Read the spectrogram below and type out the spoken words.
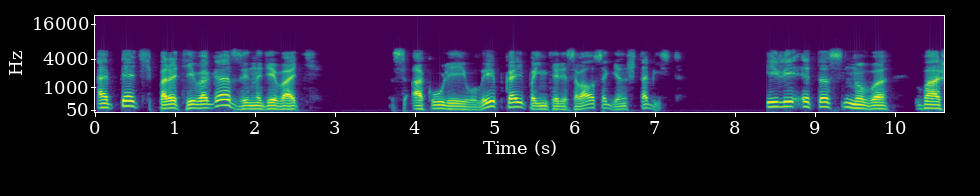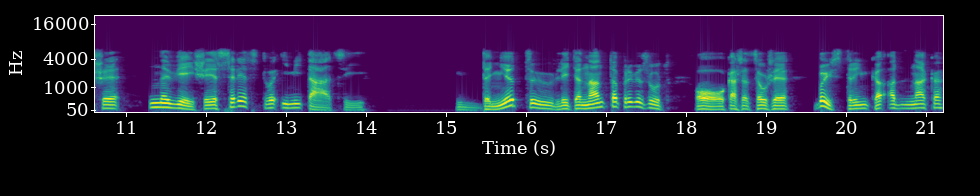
опять противогазы надевать? С акулией улыбкой поинтересовался генштабист. Или это снова ваше новейшее средство имитации? Да нет, лейтенанта привезут. О, кажется, уже быстренько, однако.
